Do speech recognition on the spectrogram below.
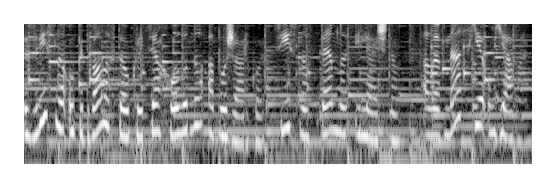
Звісно, у підвалах та укриттях холодно або жарко, тісно, темно і лячно. Але в нас є уява.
